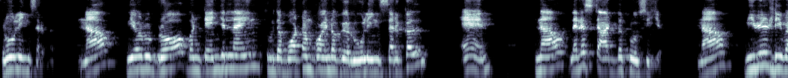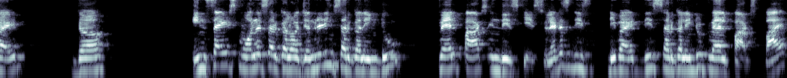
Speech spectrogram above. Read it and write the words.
rolling circle. Now we have to draw one tangent line through the bottom point of your rolling circle and now let us start the procedure. Now we will divide the inside smaller circle or generating circle into 12 parts in this case. So let us divide this circle into 12 parts by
